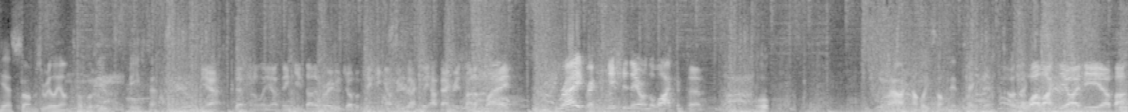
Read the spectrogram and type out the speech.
Yeah, Som's really on top of his defense. Yeah, definitely. I think he's done a very good job of picking up exactly how Fangrear's trying to play. Great recognition there on the light confirm. Whoop. Wow, I can't believe Som didn't take that. That Oh, I like the idea, but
